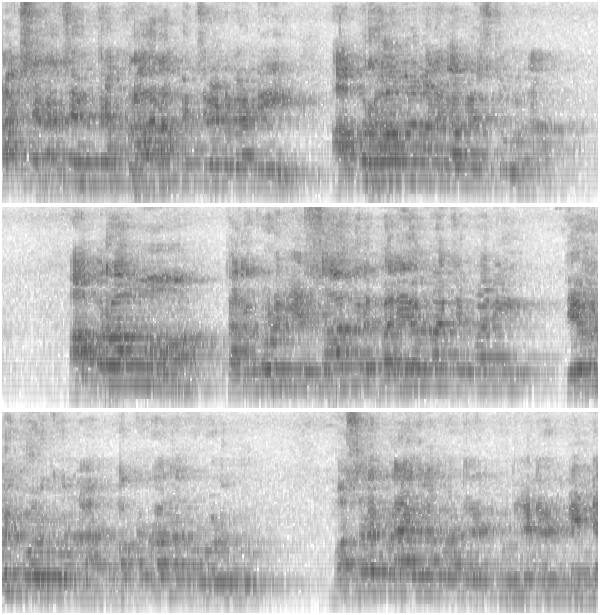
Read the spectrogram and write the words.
రక్షణ చరిత్ర ప్రారంభించినటువంటి అబ్రహామును మనం గమనిస్తూ ఉన్నాం. అబ్రహము తన కొడుకు ఇస్సాకుని బలి ఇవ్వమని చెప్పని దేవుడు కోరుకున్నాడు. ఒక్కగానొక్క కొడుకు. ముసలి ప్రాయంలో పుట్టిన పుట్టినటువంటి బిడ్డ.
